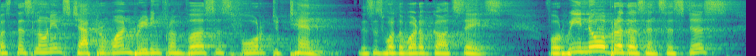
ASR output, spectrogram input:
First Thessalonians chapter 1, reading from verses 4 to 10. This is what the word of God says. For we know, brothers and sisters,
